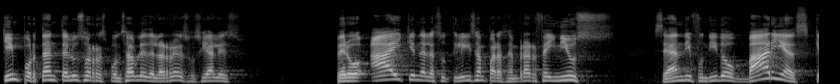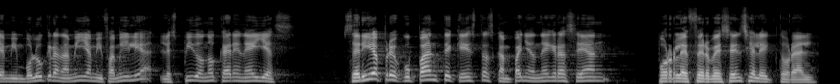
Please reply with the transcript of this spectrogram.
Qué importante el uso responsable de las redes sociales. Pero hay quienes las utilizan para sembrar fake news. Se han difundido varias que me involucran a mí y a mi familia. Les pido no caer en ellas. Sería preocupante que estas campañas negras sean por la efervescencia electoral.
